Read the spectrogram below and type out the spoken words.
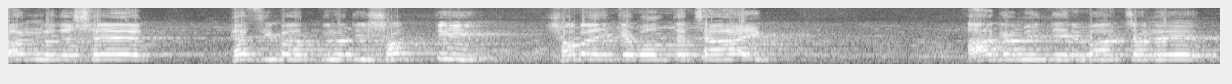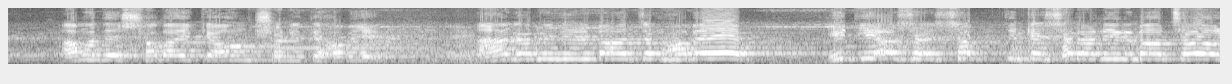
বাংলাদেশের ফেসিবাদ বিরোধী শক্তি সবাইকে বলতে চাই, আগামী নির্বাচনে আমাদের সবাইকে অংশ নিতে হবে। আগামী নির্বাচন হবে ইতিহাসের সব থেকে সেরা নির্বাচন।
